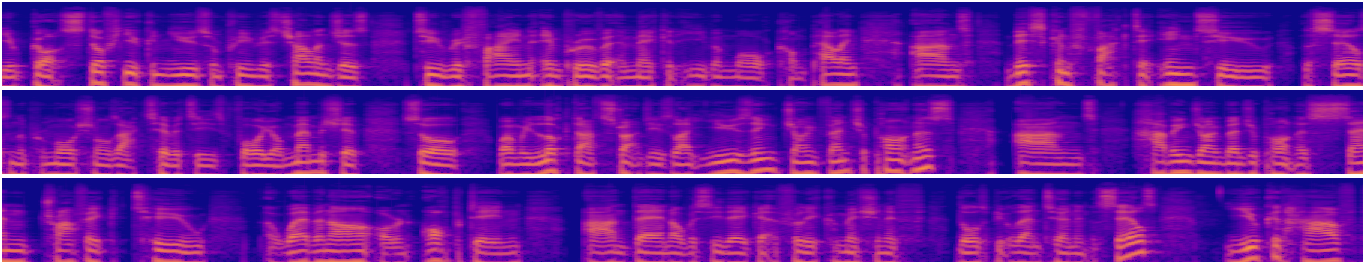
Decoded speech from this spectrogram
you've got stuff you can use from previous challenges to refine, improve it and make it even more compelling. And this can factor into the sales and the promotionals activity for your membership. So when we looked at strategies like using joint venture partners and having joint venture partners send traffic to a webinar or an opt in. And then obviously they get a commission if those people then turn into sales you could have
